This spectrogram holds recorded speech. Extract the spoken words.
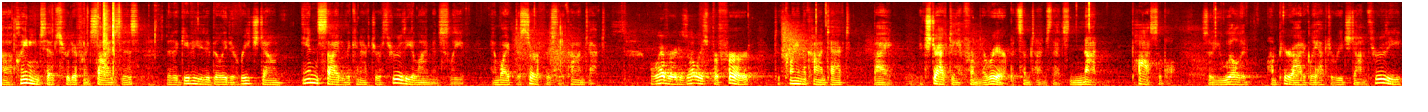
uh, cleaning tips for different sizes that'll give you the ability to reach down inside of the connector through the alignment sleeve and wipe the surface of the contact. However, it is always preferred to clean the contact by extracting it from the rear, but sometimes that's not possible. So you will um, periodically have to reach down through the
